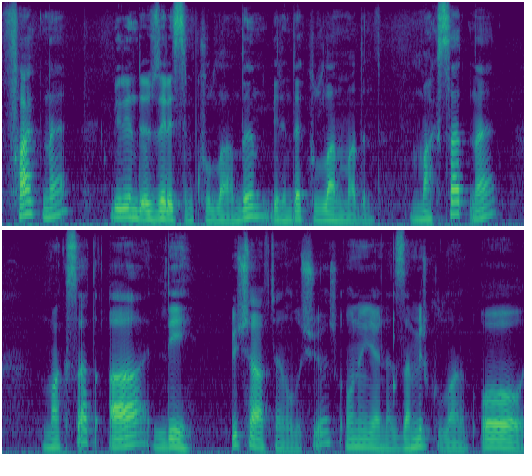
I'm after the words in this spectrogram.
Fark ne? Birinde özel isim kullandın, birinde kullanmadın. Maksat ne? Maksat Ali. Üç harften oluşuyor. Onun yerine zamir kullanıp o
